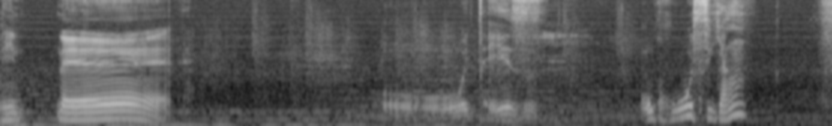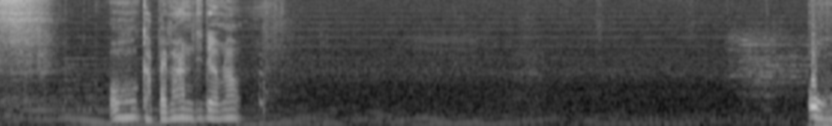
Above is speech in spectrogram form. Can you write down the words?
นี่เน่โอ้ยเจสโอ้โหเสียง โอ้กลับไปบ้านที่เดิมแล้วโอ้โห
